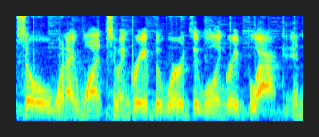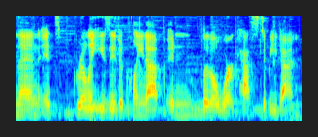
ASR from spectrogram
So when I want to engrave the words, it will engrave black and then it's really easy to clean up and little work has to be done.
